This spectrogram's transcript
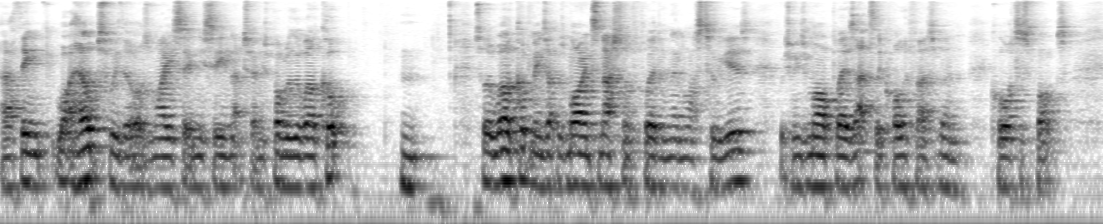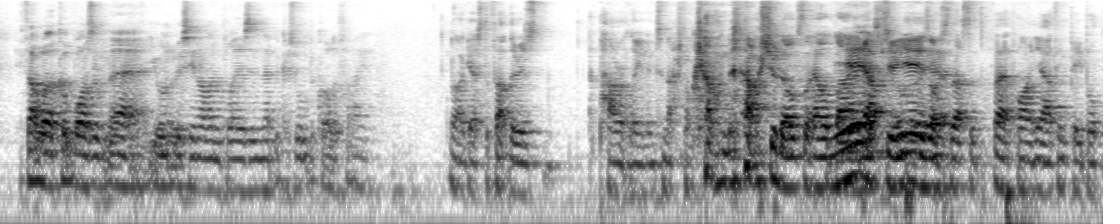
I think what helps with those and why you're saying you're seeing that trend is probably the World Cup. Hmm. So the World Cup means that there's more internationals played in the last two years, which means more players actually qualify for them quarter spots. If that World Cup wasn't there, you wouldn't be seeing all them players in there because you wouldn't be qualifying. Well, I guess the fact there is apparently an international calendar now should also help that yeah, in the next few years. Yeah. Obviously, that's a fair point. Yeah, I think people.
